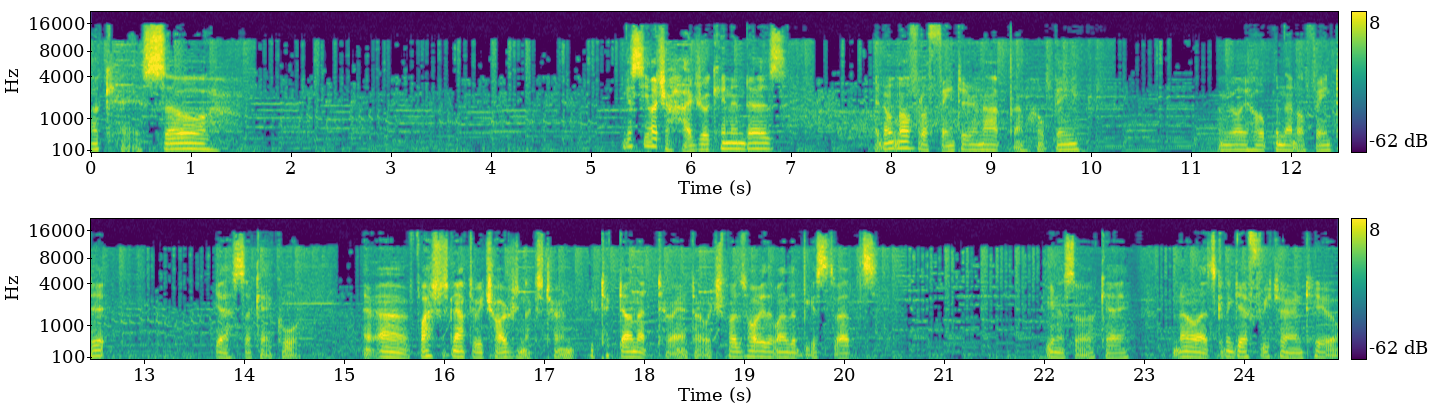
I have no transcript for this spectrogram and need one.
Okay, so... You guys see how much a Hydro Cannon does? I don't know if it'll faint it or not, but I'm hoping. I'm really hoping that it'll faint it. Yes, okay, cool. Uh, Flash is gonna have to recharge next turn. We took down that Tyranitar, which was probably one of the biggest threats. Venusaur, okay. No, it's gonna get a free turn too.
